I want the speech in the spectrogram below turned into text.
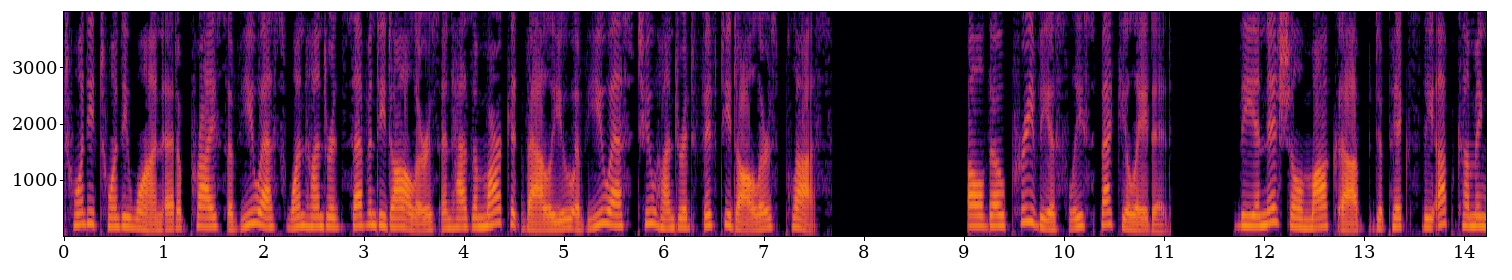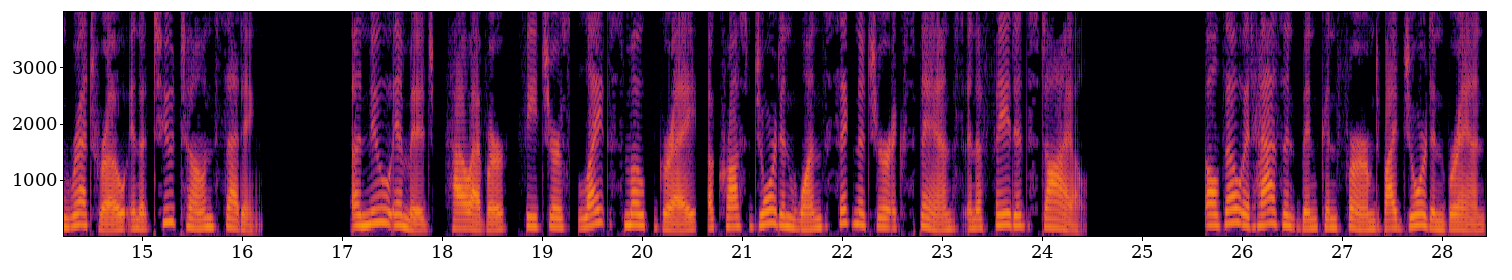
2021 at a price of US $170 and has a market value of US $250 plus. Although previously speculated. The initial mock-up depicts the upcoming retro in a two-tone setting. A new image, however, features light smoke gray across Jordan 1's signature expanse in a faded style. Although it hasn't been confirmed by Jordan Brand,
